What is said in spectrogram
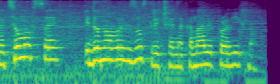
На цьому все і до нових зустрічей на каналі про вікна.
